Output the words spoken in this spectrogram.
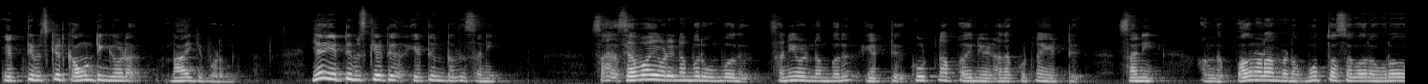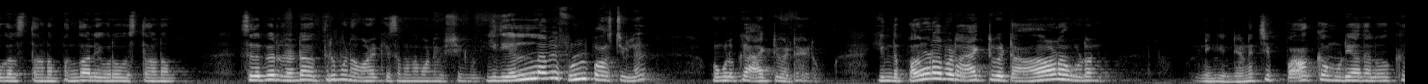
எட்டு பிஸ்கெட் கவுண்டிங்கோட நாய்க்கு போடுங்க. ஏன் எட்டு பிஸ்கெட்டு எட்டுன்றது சனி? ச செவ்வாயோடைய நம்பர் ஒம்பது சனியோட நம்பரு எட்டு கூட்டினா பதினேழு அதை கூட்டினா எட்டு. சனி அங்கே பதினொன்றாம் இடம் மூத்த சகோதர உறவுகள் ஸ்தானம் பங்காளி உறவு ஸ்தானம். சில பேர் ரெண்டாவது திருமண வாழ்க்கை சம்மந்தமான விஷயங்கள். இது எல்லாமே ஃபுல் பாசிட்டிவில் உங்களுக்கு ஆக்டிவேட் ஆகிடும் இந்த பதினொன்றாம் இடம் ஆக்டிவேட் ஆனவுடன் நீங்கள் நினச்சி பார்க்க முடியாத அளவுக்கு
